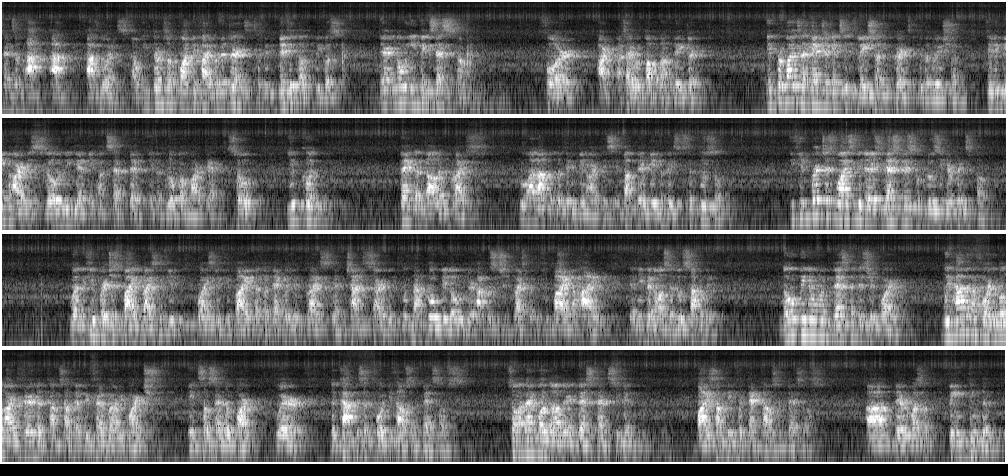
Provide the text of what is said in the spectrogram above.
sense of ah, ah, affluence. Now, in terms of quantifiable returns, it's a bit difficult because there are no indexes no, for art, as I will talk about later. It provides a hedge against inflation and currency devaluation. Philippine art is slowly getting accepted in the global market. So you could peg a dollar price to a lot of the Philippine artists. In fact, their databases that do so. If you purchase wisely, there is less risk of losing your principal. Well, if you purchase by price, if you wisely, if you buy it at a decorative price, then chances are it will not go below your acquisition price. But if you buy at a high, then you can also lose some of it. No minimum investment is required. We have an affordable art fair that comes up every February, March in Salcedo Park, where the cap is at 40,000 pesos. So unlike all the other investments, you can buy something for 10,000 pesos. Um, there was a painting that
